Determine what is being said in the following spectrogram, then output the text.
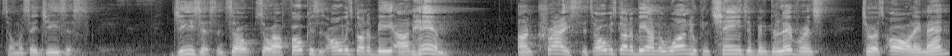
Someone say Jesus. Jesus. And so, so our focus is always going to be on Him, on Christ. It's always going to be on the one who can change and bring deliverance to us all. Amen?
